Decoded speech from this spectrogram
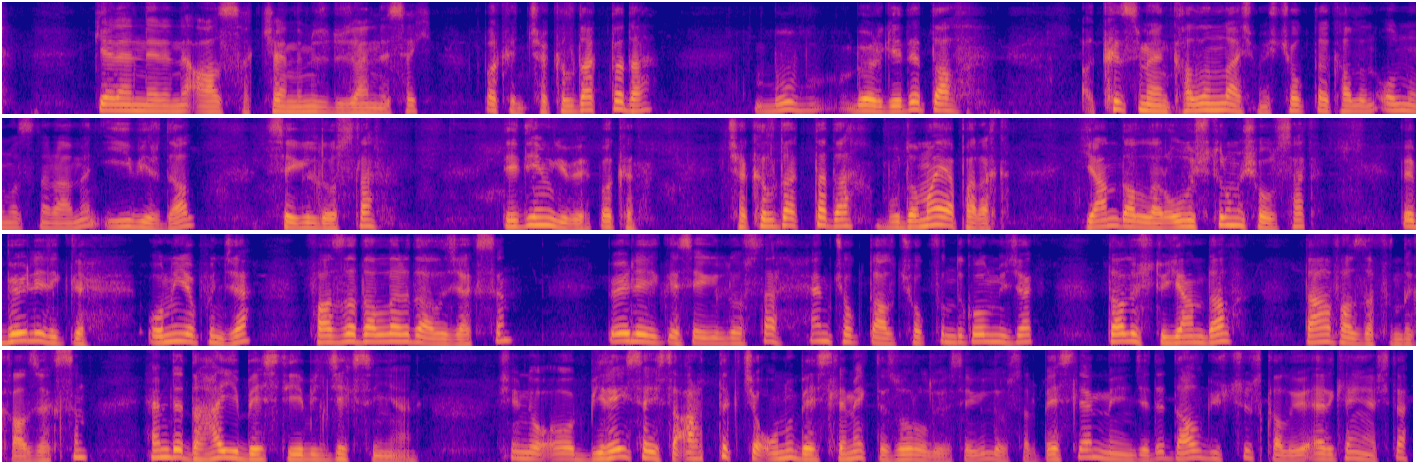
gelenlerini alsak, kendimiz düzenlesek. Bakın Çakıldak'ta da bu bölgede dal kısmen kalınlaşmış. Çok da kalın olmamasına rağmen iyi bir dal sevgili dostlar. Dediğim gibi bakın Çakıldak'ta da budama yaparak yan dallar oluşturmuş olsak ve böylelikle onu yapınca fazla dalları da alacaksın. Böylelikle sevgili dostlar hem çok dal çok fındık olmayacak. Dal üstü yan dal daha fazla fındık alacaksın. Hem de daha iyi besleyebileceksin yani. Şimdi o birey sayısı arttıkça onu beslemek de zor oluyor sevgili dostlar. Beslenmeyince de dal güçsüz kalıyor. Erken yaşta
